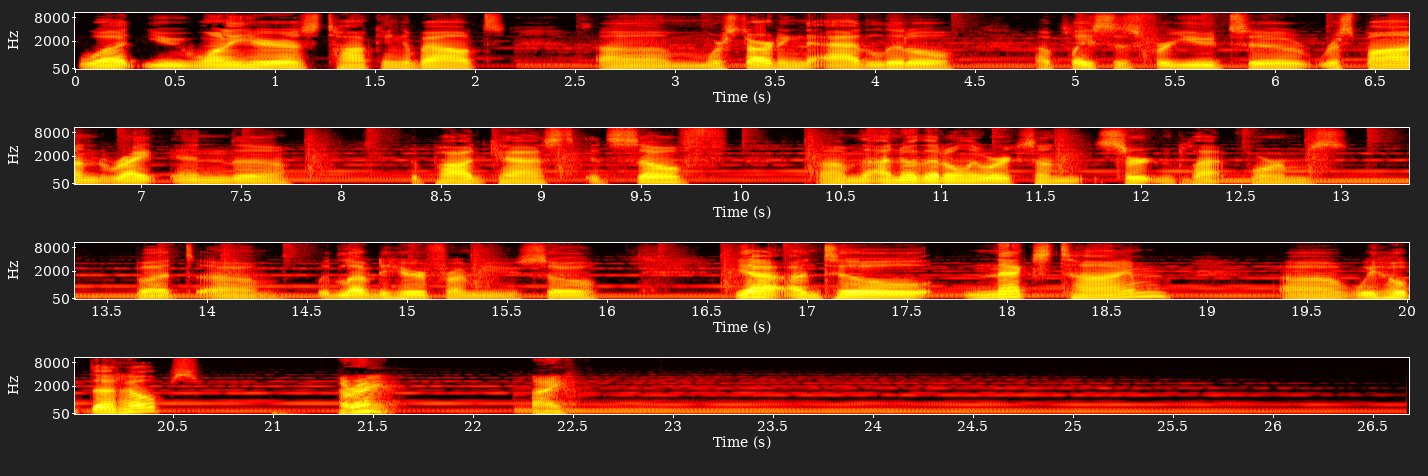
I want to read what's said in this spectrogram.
what you want to hear us talking about. Um, we're starting to add little uh, places for you to respond right in the the podcast itself. Um, I know that only works on certain platforms, but um, we'd love to hear from you. So, yeah, until next time, uh, we hope that helps. All right. Bye.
